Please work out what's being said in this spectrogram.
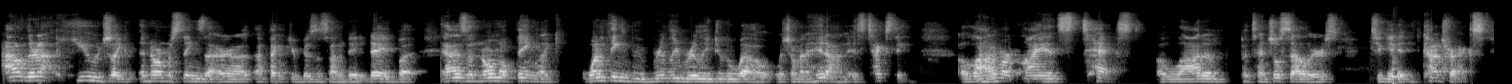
I don't, they're not huge, like enormous things that are going to affect your business on a day to day. But as a normal thing, like one thing we really, really do well, which I'm going to hit on, is texting. A lot uh-huh. of our clients text a lot of potential sellers to get contracts.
